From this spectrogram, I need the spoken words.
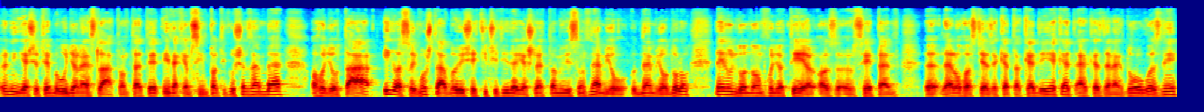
Öning esetében ugyanezt látom, tehát én, én nekem szimpatikus az ember, ahogy ott áll. Igaz, hogy mostában ő is egy kicsit ideges lett, ami viszont nem jó, nem jó dolog, de én úgy gondolom, hogy a tél az szépen lelohasztja ezeket a kedélyeket, elkezdenek dolgozni,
